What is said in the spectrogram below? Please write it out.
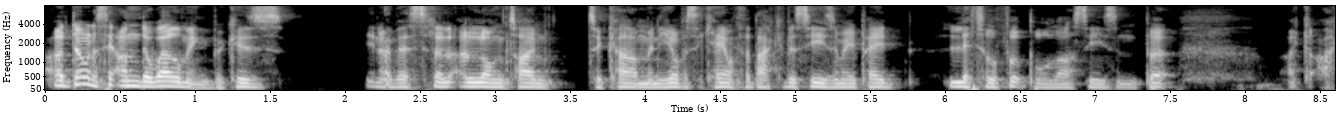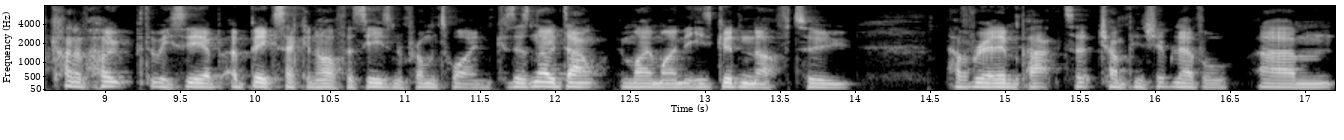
I don't want to say underwhelming because you know there's still a long time to come, and he obviously came off the back of a season where he played little football last season. But I, I kind of hope that we see a, a, big second half of the season from Twine because there's no doubt in my mind that he's good enough to have a real impact at championship level. Um,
